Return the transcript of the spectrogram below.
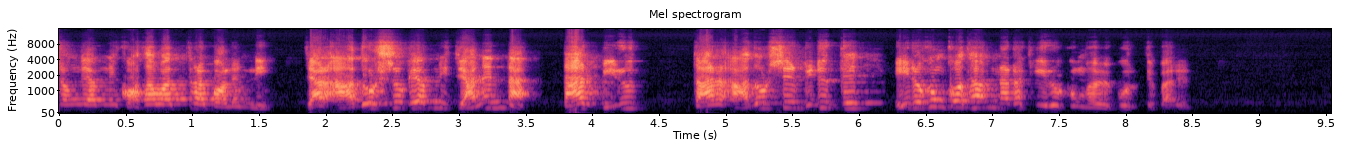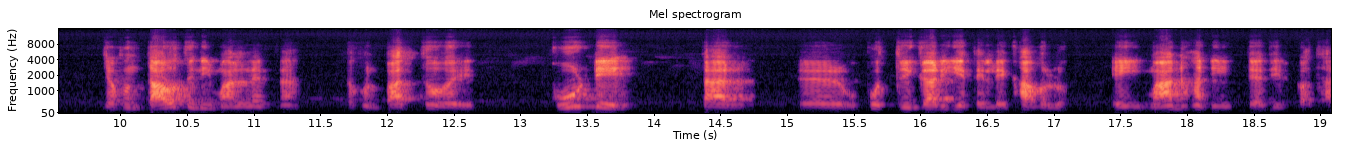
সঙ্গে আপনি কথাবার্তা বলেননি, যার আদর্শকে আপনি জানেন না, তার বিরুদ্ধে তার আদর্শের বিরুদ্ধে এইরকম কথা আপনারা কীরকম ভাবে বলতে পারেন? যখন তাও তিনি মানলেন না, তখন বাধ্য হয়ে কোর্টে তার পত্রিকার ইয়েতে লেখা হলো এই মানহানি ইত্যাদির কথা।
